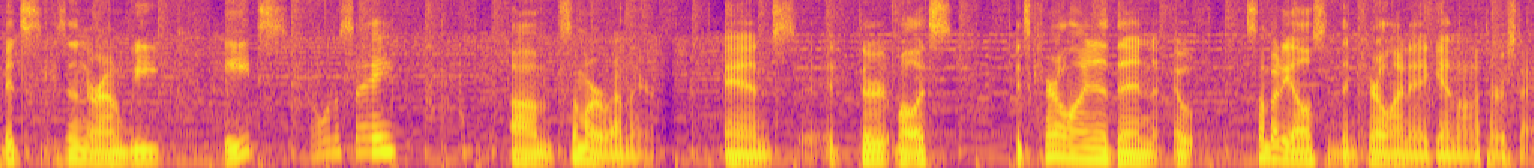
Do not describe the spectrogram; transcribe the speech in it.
midseason around week eight. I want to say, um, somewhere around there, and it there. Well, it's it's Carolina, then it, somebody else, and then Carolina again on a Thursday.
